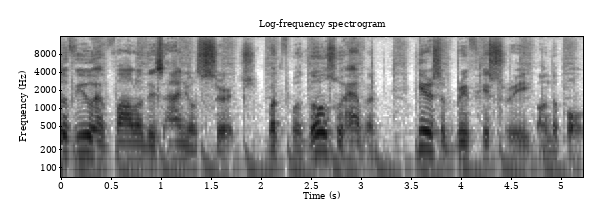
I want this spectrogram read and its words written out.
of you have followed this annual search, but for those who haven't, here's a brief history on the poll.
